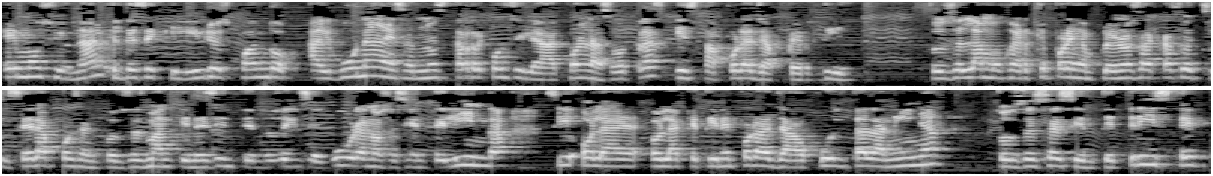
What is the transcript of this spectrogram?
emocional. El desequilibrio es cuando alguna de esas no está reconciliada con las otras y está por allá perdida. Entonces la mujer que, por ejemplo, no saca su hechicera, pues entonces mantiene sintiéndose insegura, no se siente linda, ¿sí? O la, o la que tiene por allá oculta la niña, entonces se siente triste.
